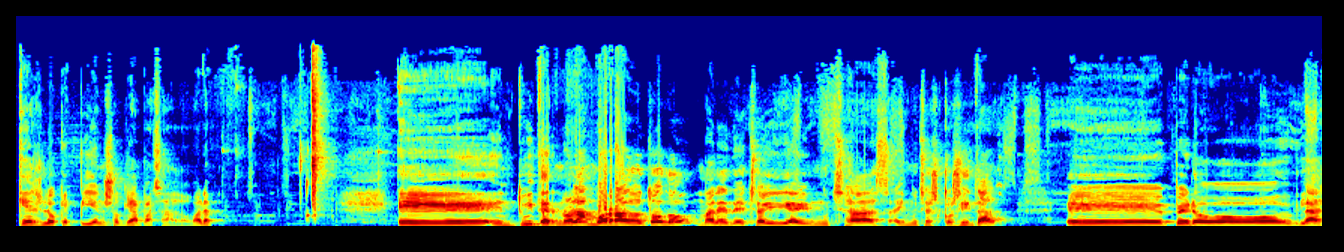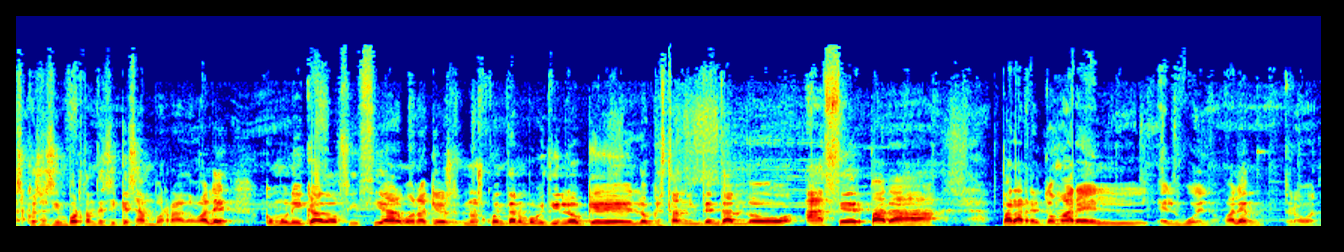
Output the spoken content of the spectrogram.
qué es lo que pienso que ha pasado, ¿vale? Eh, en Twitter no lo han borrado todo, ¿vale? De hecho hay muchas, hay muchas cositas. Eh, pero las cosas importantes sí que se han borrado, ¿vale? Comunicado oficial, bueno, aquí nos cuentan un poquitín lo que, lo que están intentando hacer para, para retomar el, vuelo, ¿vale? Pero bueno,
